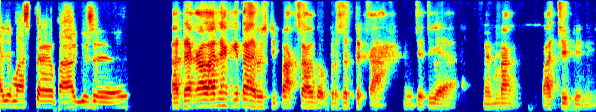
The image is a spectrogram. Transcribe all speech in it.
aja master Pak Agus. eh. ada kalanya kita harus dipaksa untuk bersedekah. Jadi ya memang wajib ini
